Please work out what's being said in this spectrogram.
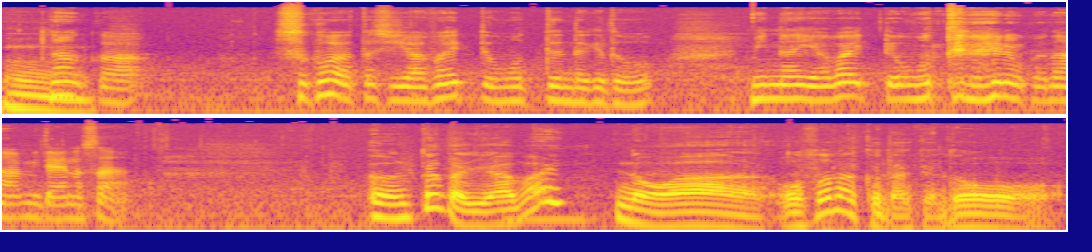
うん。なんかすごい私やばいって思ってんだけどみんなやばいって思ってないのかなみたいなさ。うん、てかやばいのはおそらくだけど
